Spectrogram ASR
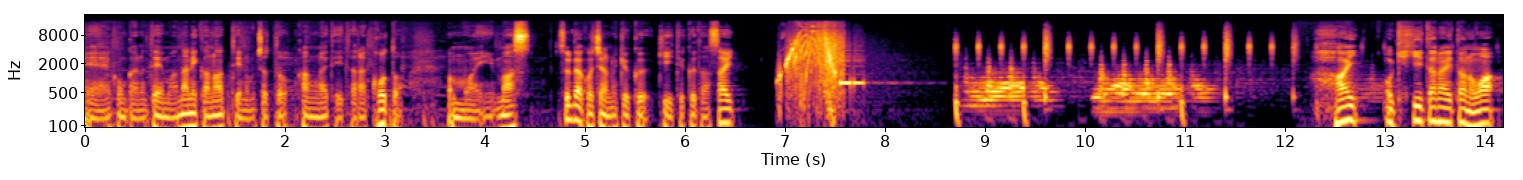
えー、今回のテーマは何かなっていうのもちょっと考えていただこうと思います。それではこちらの曲聴いてください。はい。お聴きいただいたのは、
